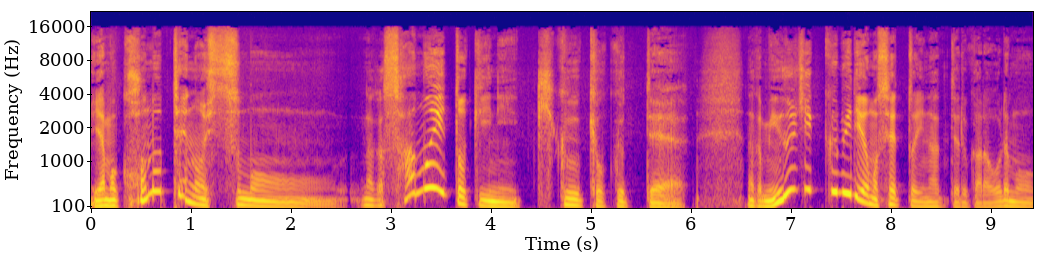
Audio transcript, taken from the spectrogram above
いやもうこの手の質問、なんか寒い時に聴く曲って、なんかミュージックビデオもセットになってるから、俺も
